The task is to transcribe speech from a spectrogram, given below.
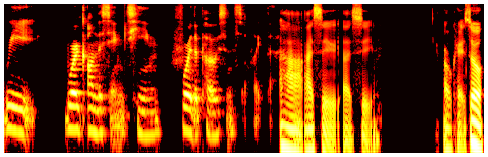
we work on the same team for the posts and stuff like that. Ah, I see. I see. Okay, so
